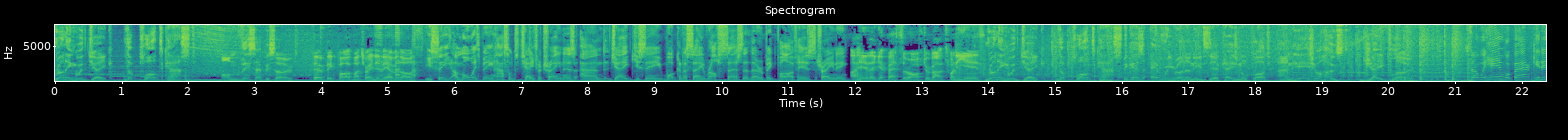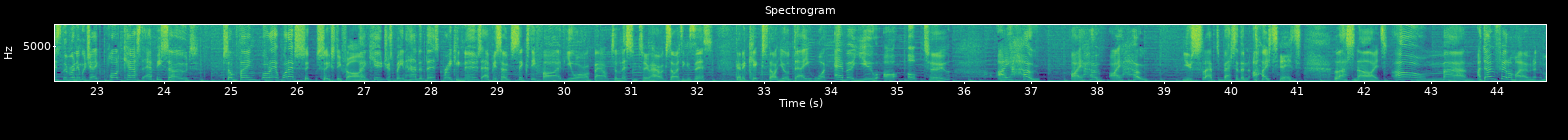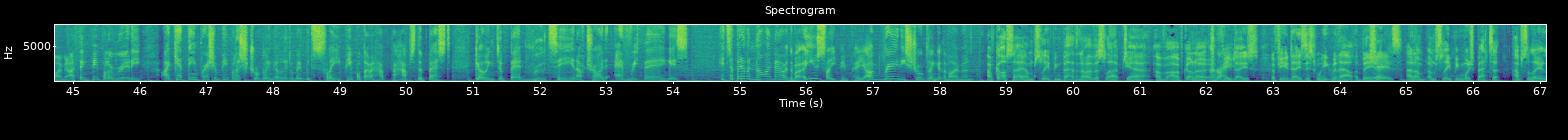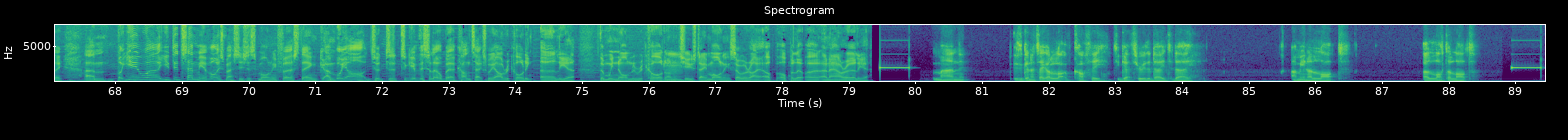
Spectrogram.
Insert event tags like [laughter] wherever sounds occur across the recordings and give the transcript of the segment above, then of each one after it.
Running with Jake, the podcast. On this episode, They're a big part of my training, the Everlast. [laughs] You see, I'm always being hassled to change my trainers, and Jake, you see, what can I say? Ross says that they're a big part of his training. I hear they get better after about 20 years. Running with Jake, the podcast, Because every runner needs the occasional plod. And here's your host, Jake Lowe. So we're here, we're back. It is the Running with Jake podcast, episode something. What? What? Si- 65. Thank you. Just been handed this breaking news, episode 65. You are about to listen to. How exciting is this? Going to kickstart your day, whatever you are up to. I hope, I hope, I hope you slept better than [laughs] I did last night. Oh man, I don't feel on my own at the moment. I think people are really. I get the impression people are struggling a little bit with sleep. People don't have perhaps the best going to bed routine. I've tried everything. It's. It's a bit of a nightmare at the moment. Are you sleeping, Pete? I'm really struggling at the moment. I've got to say, I'm sleeping better than I've ever slept. Yeah, I've, I've gone a, a few days, a few days this week without a beer. Cheers. And I'm, I'm sleeping much better. Absolutely. Um, but you, uh, you did send me a voice message this morning, first thing, and we are to, to, to give this a little bit of context. We are recording earlier than we normally record on a Tuesday morning, so we're right up up a little, uh, an hour earlier. Man, it's going to take a lot of coffee to get through the day today. I mean, a lot. A lot, a lot.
